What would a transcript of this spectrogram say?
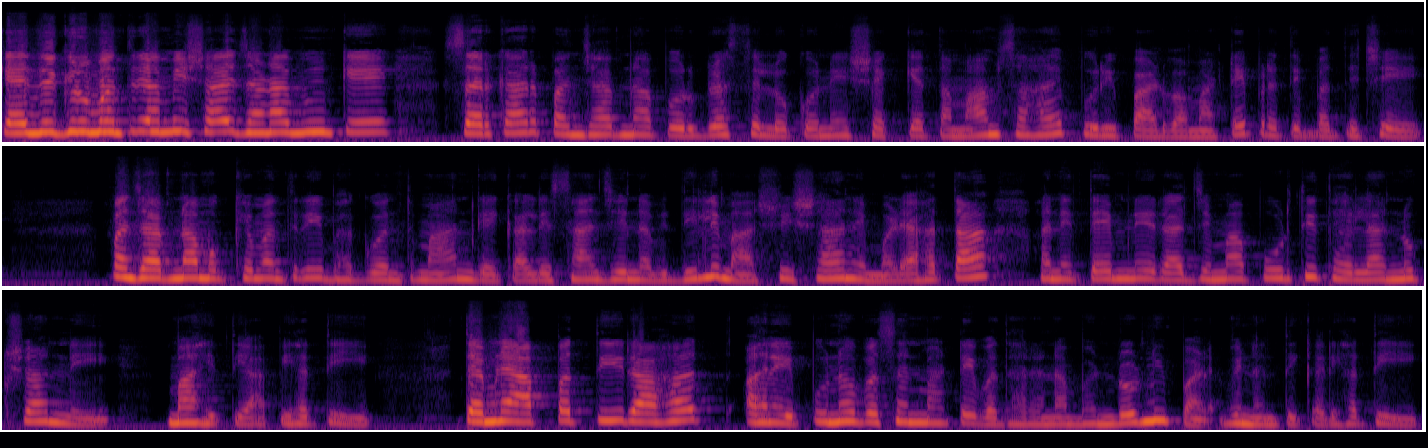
કેન્દ્રીય ગૃહમંત્રી અમિત શાહે જણાવ્યું કે સરકાર પંજાબના પૂરગ્રસ્ત લોકોને શક્ય તમામ સહાય પૂરી પાડવા માટે પ્રતિબદ્ધ છે. પંજાબના મુખ્યમંત્રી ભગવંત માન ગઈકાલે સાંજે નવી દિલ્હીમાં શ્રી શાહને મળ્યા હતા અને તેમને રાજ્યમાં પૂરથી થયેલા નુકસાનની માહિતી આપી હતી. તેમણે આપત્તિ, રાહત અને પુનઃવસન માટે વધારાના ભંડોળની પણ વિનંતી કરી હતી.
